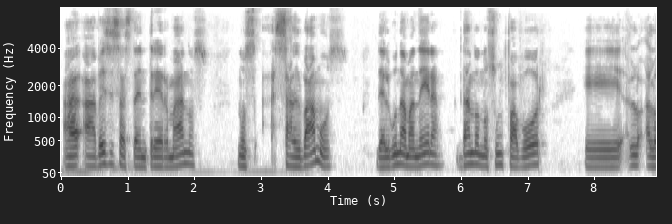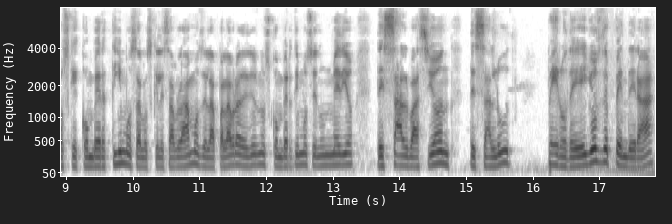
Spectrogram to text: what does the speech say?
a, veces hasta entre hermanos, nos salvamos de alguna manera, dándonos un favor, eh, a los que convertimos, a los que les hablamos de la palabra de Dios, nos convertimos en un medio de salvación, de salud, pero de ellos dependerá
